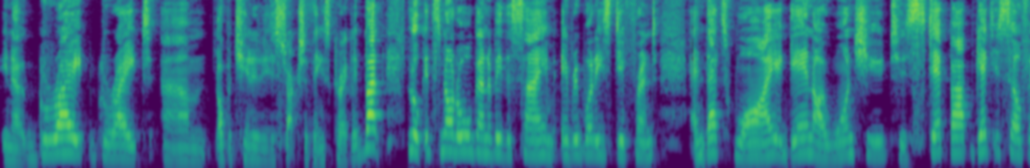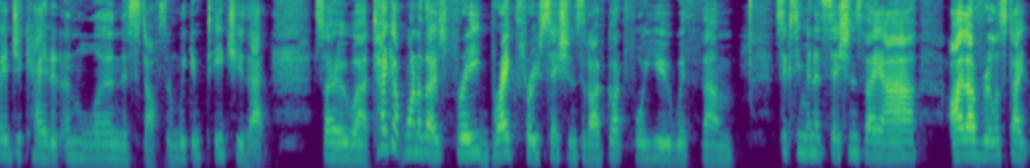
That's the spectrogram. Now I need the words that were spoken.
you know great great um, opportunity to structure things correctly. But look it's not all going to be the same. Everybody's different. And that's why again i want you to step up get yourself educated and learn this stuff and we can teach you that. So uh, take up one of those free breakthrough sessions that i've got for you with um, 60 minute sessions they are I love real estate.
